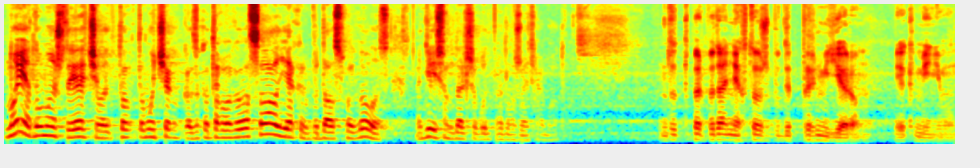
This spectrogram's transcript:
Но я думаю, что я человек, то- тому человеку, за которого голосовал, я как бы дал свой голос. Надеюсь, он дальше будет продолжать работу. Ну, тут тепер питання, хто ж буде прем'єром, як мінімум.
